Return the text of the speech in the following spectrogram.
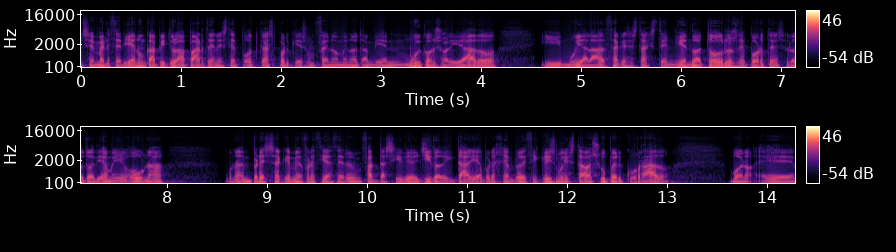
se merecería en un capítulo aparte en este podcast porque es un fenómeno también muy consolidado y muy al alza que se está extendiendo a todos los deportes. El otro día me llegó una, una empresa que me ofrecía hacer un fantasy del Giro de Italia, por ejemplo, de ciclismo y estaba súper currado. Bueno, eh,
